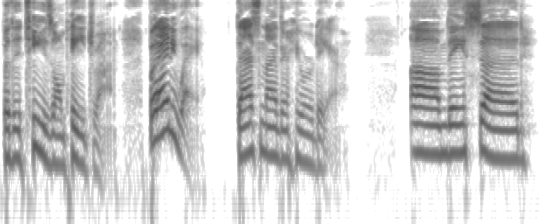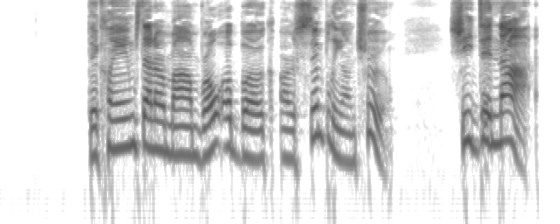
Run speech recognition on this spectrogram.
but the T is on Patreon. But anyway, that's neither here or there. Um, they said the claims that our mom wrote a book are simply untrue. She did not,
